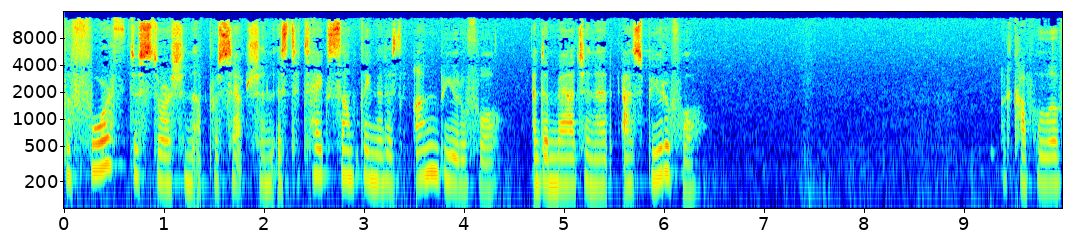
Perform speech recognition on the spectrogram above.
The fourth distortion of perception is to take something that is unbeautiful and imagine it as beautiful. A couple of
